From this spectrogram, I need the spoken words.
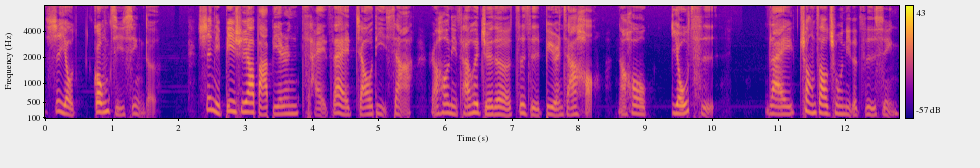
是有攻击性的，是你必须要把别人踩在脚底下，然后你才会觉得自己比人家好，然后由此来创造出你的自信。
